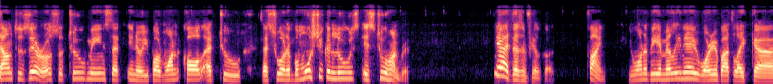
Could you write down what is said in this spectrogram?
down to zero. So two means that, you know, you bought one call at two, that's 200, but most you can lose is 200. Yeah, it doesn't feel good. Fine. You want to be a millionaire, you worry about like uh,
